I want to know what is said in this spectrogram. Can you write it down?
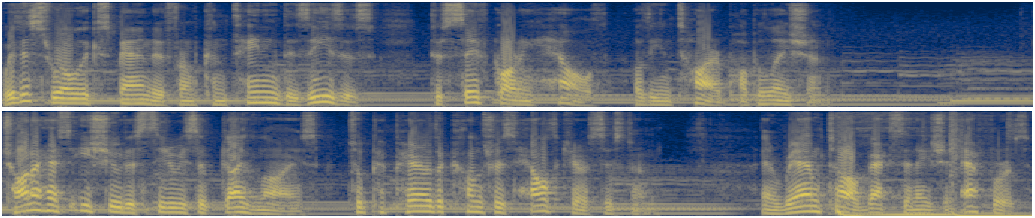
with its role expanded from containing diseases to safeguarding health of the entire population. China has issued a series of guidelines to prepare the country's healthcare system and ramped up vaccination efforts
